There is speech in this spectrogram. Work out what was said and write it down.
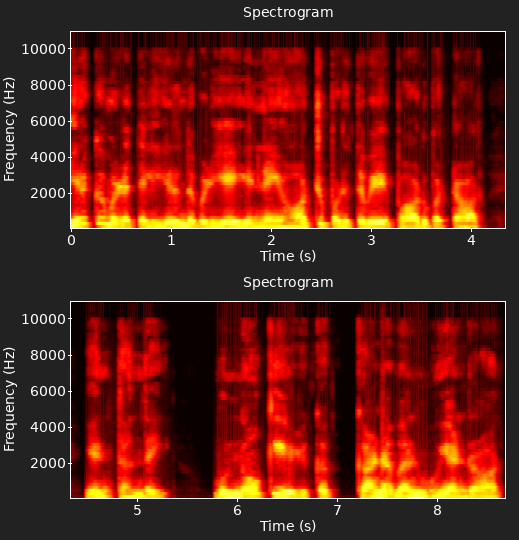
இருக்கும் இடத்தில் இருந்தபடியே என்னை ஆற்றுப்படுத்தவே பாடுபட்டார் என் தந்தை. முன்னோக்கி இழுக்க கணவன் முயன்றார்.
